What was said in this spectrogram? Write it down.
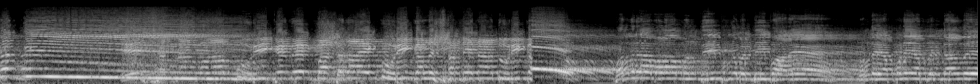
ਗੱਗੀ ਇਹ ਛੱਡਾਂ ਵਾਲਾ ਭੂਰੀ ਕਹਿੰਦੇ ਬੱਟਦਾ ਏ ਘੂਰੀ ਗੱਲ ਛੱਡੇ ਨਾ ਅਧੂਰੀ ਬੰਦਰਾ ਵਾਲਾ ਮਨਦੀਪ ਕਬੱਡੀ ਪਾ ਰਿਹਾ ਹੈ। ਮੁੰਡੇ ਆਪਣੇ ਪਿੰਡਾਂ ਦੇ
